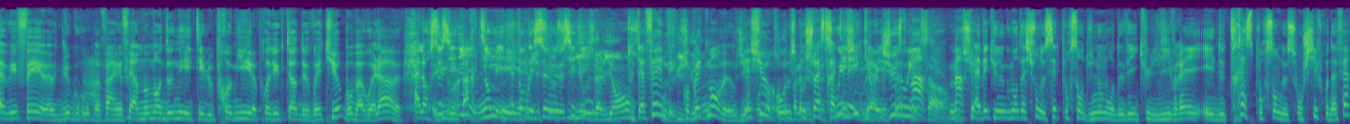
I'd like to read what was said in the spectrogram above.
avait fait euh, le groupe, enfin, avait fait à un moment donné était le premier euh, producteur de voitures. Bon bah voilà. euh, Alors, ceci est dit, parti non, mais et- attendez, ceci dit-. Tout à fait, mais complètement, bien sûr, même choix. Oui, mais, stratégique, mais oui, juste, oui, Marc, avec une augmentation de 7% du nombre de véhicules livrés et de 13% de son chiffre d'affaires,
